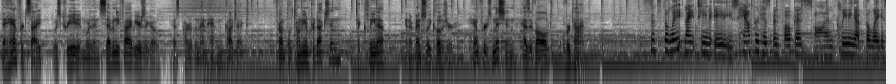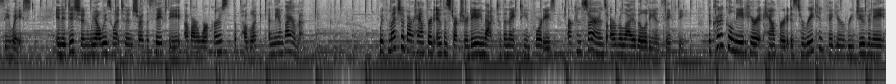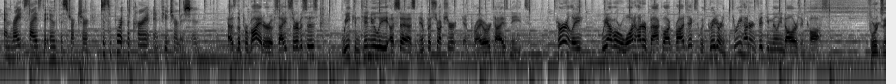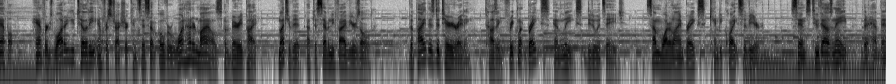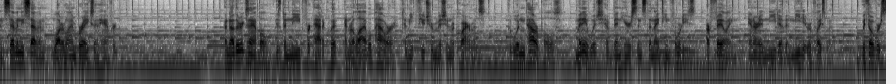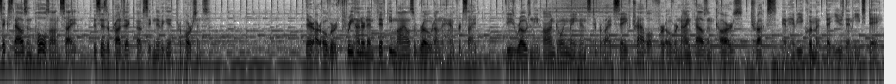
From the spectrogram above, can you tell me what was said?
The Hanford site was created more than 75 years ago as part of the Manhattan Project. From plutonium production to cleanup and eventually closure, Hanford's mission has evolved over time. Since the late 1980s, Hanford has been focused on cleaning up the legacy waste. In addition, we always want to ensure the safety of our workers, the public, and the environment. With much of our Hanford infrastructure dating back to the 1940s, our concerns are reliability and safety. The critical need here at Hanford is to reconfigure, rejuvenate, and right-size the infrastructure to support the current and future mission. As the provider of site services, we continually assess infrastructure and prioritize needs. Currently, we have over 100 backlog projects with greater than $350 million in costs. For example, Hanford's water utility infrastructure consists of over 100 miles of buried pipe, much of it up to 75 years old. The pipe is deteriorating, causing frequent breaks and leaks due to its age. Some waterline breaks can be quite severe. Since 2008, there have been 77 waterline breaks at Hanford. Another example is the need for adequate and reliable power to meet future mission requirements. The wooden power poles, many of which have been here since the 1940s, are failing and are in need of immediate replacement. With over 6,000 poles on site, this is a project of significant proportions. There are over 350 miles of road on the Hanford site. These roads need ongoing maintenance to provide safe travel for over 9,000 cars, trucks, and heavy equipment that use them each day.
